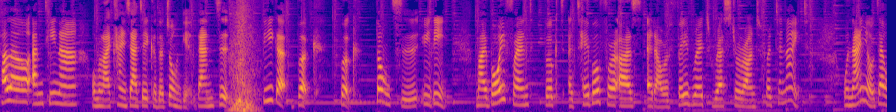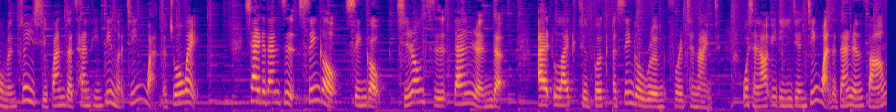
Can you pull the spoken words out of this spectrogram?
Hello, I'm Tina。我们来看一下这课的重点单字。第一个 book book 动词预定。 My boyfriend booked a table for us at our favorite restaurant for tonight。我男友在我们最喜欢的餐厅订了今晚的桌位。下一个单字 single single 形容词单人的。I'd like to book a single room for tonight。我想要预定一间今晚的单人房。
